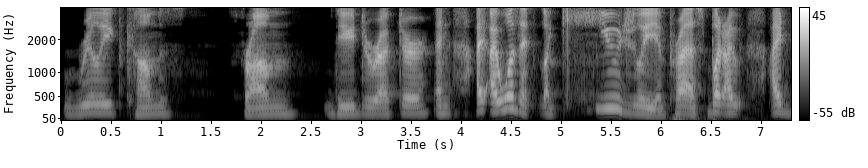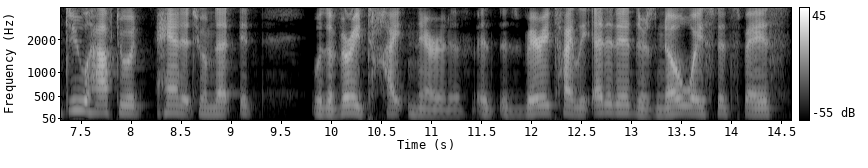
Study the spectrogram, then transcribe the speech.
really comes from the director and I, I wasn't like hugely impressed but i i do have to hand it to him that it was a very tight narrative it is very tightly edited there's no wasted space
